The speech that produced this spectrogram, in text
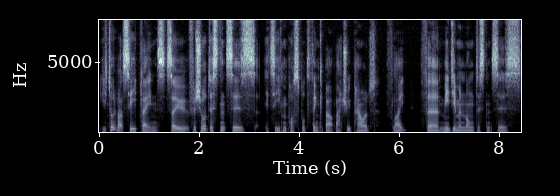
You talked about seaplanes. So, for short distances, it's even possible to think about battery powered flight. For medium and long distances,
